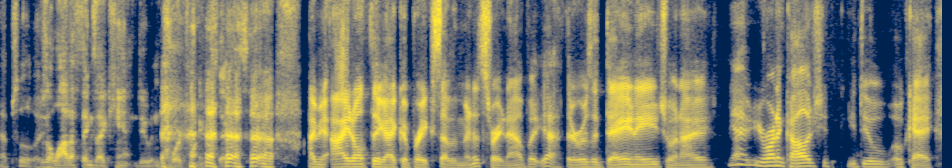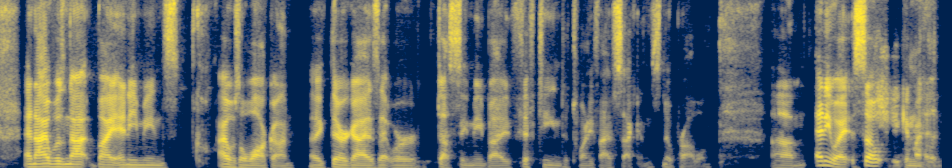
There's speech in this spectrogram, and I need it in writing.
absolutely. There's a lot of things I can't do in 426. I mean, I don't think I could break seven minutes right now, but yeah, there was a day and age when I, yeah, you're running college, you, you do okay. And I was not by any means, I was a walk on. Like there are guys that were dusting me by 15 to 25 seconds, no problem. Um, anyway, so shaking my head.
